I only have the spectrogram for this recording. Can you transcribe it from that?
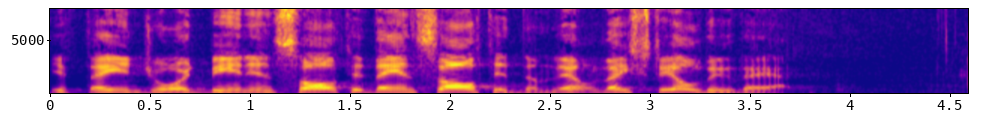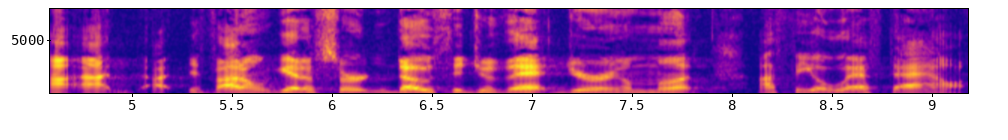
If they enjoyed being insulted, they insulted them. They'll, they still do that. I, I, if I don't get a certain dosage of that during a month, I feel left out.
